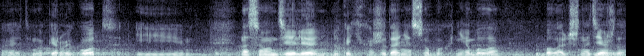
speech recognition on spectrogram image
поэтому первый год. И на самом деле никаких ожиданий особых не было, была лишь надежда.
